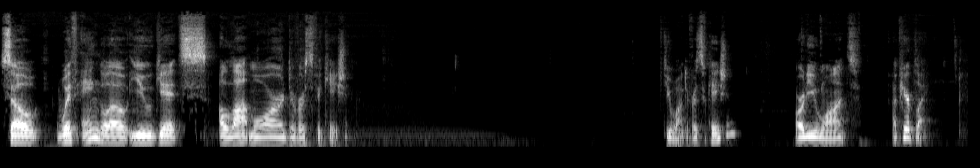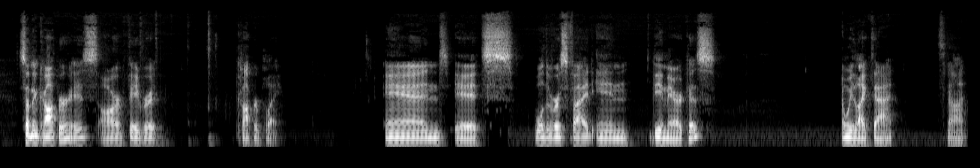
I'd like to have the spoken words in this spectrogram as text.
So with Anglo, you get a lot more diversification. Do you want diversification? Or do you want a pure play? Southern Copper is our favorite copper play. And it's well diversified in the Americas. And we like that. It's not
